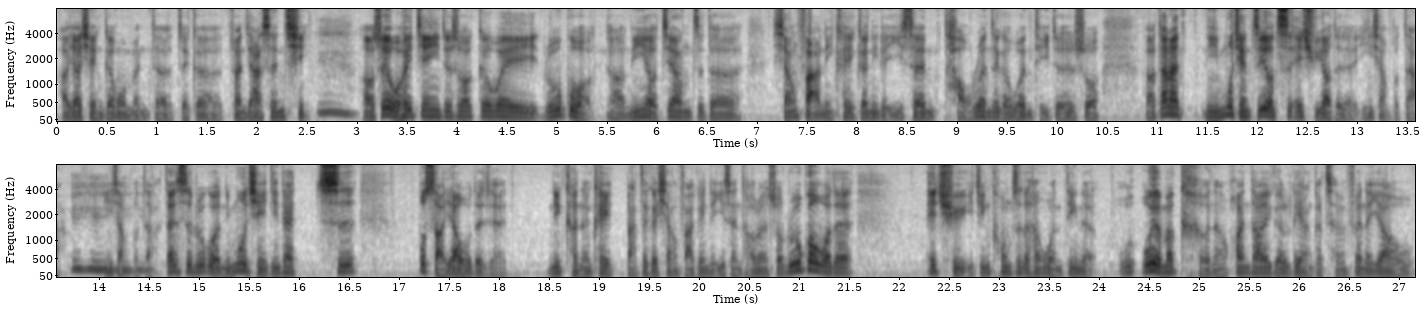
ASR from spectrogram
啊要先跟我们的这个专家申请。嗯。哦，所以我会建议就是说，各位如果呃你有这样子的。想法，你可以跟你的医生讨论这个问题，就是说，呃，当然你目前只有吃 H 药的人影响不大，嗯哼，影响不大。嗯。但是如果你目前已经在吃不少药物的人，你可能可以把这个想法跟你的医生讨论，说，如果我的 H 已经控制的很稳定了，我我有没有可能换到一个两个成分的药物？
